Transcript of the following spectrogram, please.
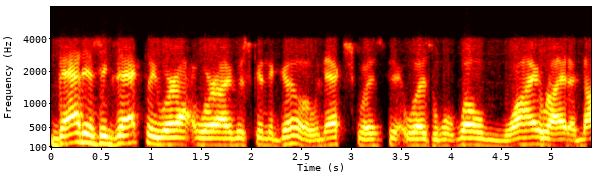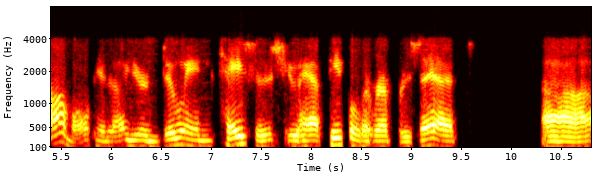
that is exactly where I where I was going to go. Next was it was well, why write a novel? You know, you're doing cases, you have people to represent. Uh,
